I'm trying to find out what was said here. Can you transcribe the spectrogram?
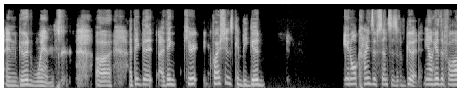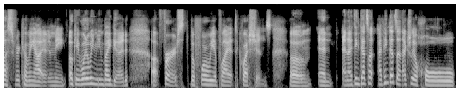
And good when? uh, I think that, I think cur- questions can be good in all kinds of senses of good. You know, here's the philosopher coming out in me. Okay, what do we mean by good? Uh, first, before we apply it to questions. Um, and and I think that's a, I think that's actually a whole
